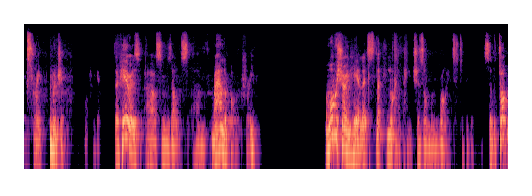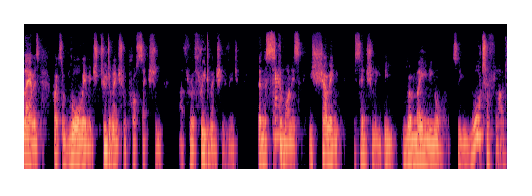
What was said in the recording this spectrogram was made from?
X ray imaging, what do we get? So, here is uh, some results um, from our laboratory. And what we're showing here, let's, let's look at the pictures on the right to begin. So the top layer is quite a raw image, two-dimensional cross-section uh, through a three-dimensional image. Then the second one is, is showing essentially the remaining oil. So you water flood,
